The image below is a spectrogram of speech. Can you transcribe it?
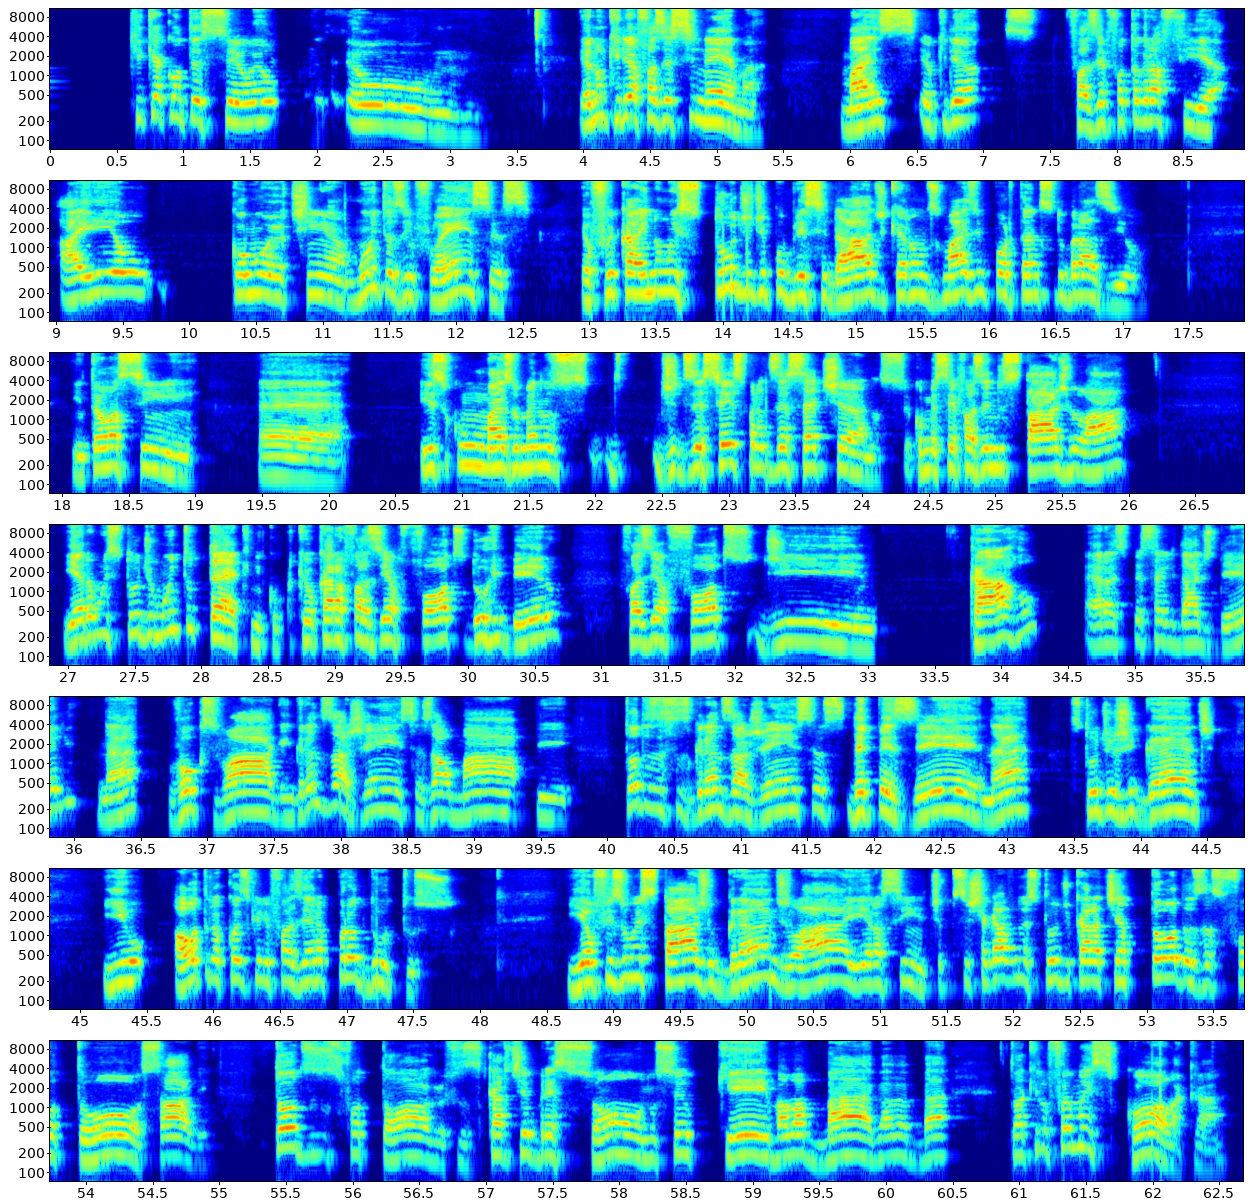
O que, que aconteceu? Eu, eu, eu não queria fazer cinema, mas eu queria fazer fotografia. Aí eu, como eu tinha muitas influências, eu fui cair num estúdio de publicidade que era um dos mais importantes do Brasil. Então, assim, é, isso com mais ou menos de 16 para 17 anos. Eu comecei fazendo estágio lá e era um estúdio muito técnico, porque o cara fazia fotos do Ribeiro, fazia fotos de carro, era a especialidade dele, né? Volkswagen, grandes agências, Almap, todas essas grandes agências, DPZ, né? Estúdio gigante. E a outra coisa que ele fazia era produtos. E eu fiz um estágio grande lá e era assim, tipo, você chegava no estúdio, o cara tinha todas as fotos, sabe? Todos os fotógrafos, Cartier-Bresson, não sei o quê, bababá, bababá. Então aquilo foi uma escola, cara.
